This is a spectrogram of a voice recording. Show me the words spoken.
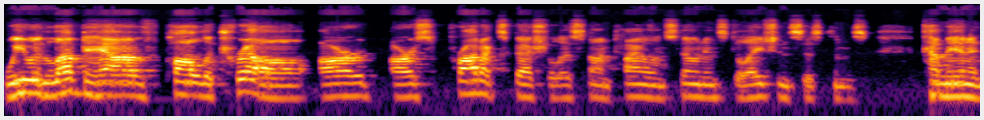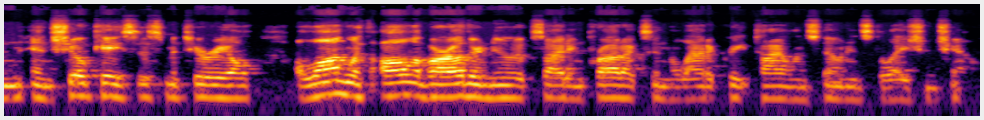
We would love to have Paul Luttrell, our our product specialist on tile and stone installation systems, come in and, and showcase this material along with all of our other new exciting products in the Laticrete tile and stone installation channel.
